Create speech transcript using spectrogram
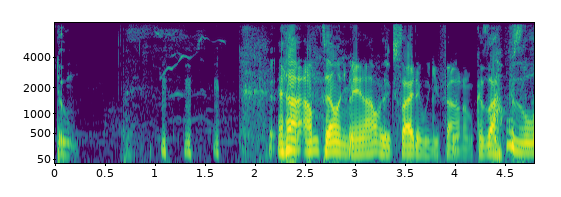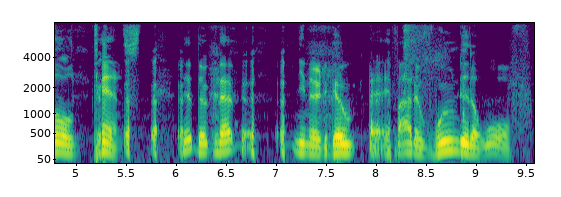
doom. and I, I'm telling you, man, I was excited when you found him because I was a little tense. That, that, you know, to go if I'd have wounded a wolf,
